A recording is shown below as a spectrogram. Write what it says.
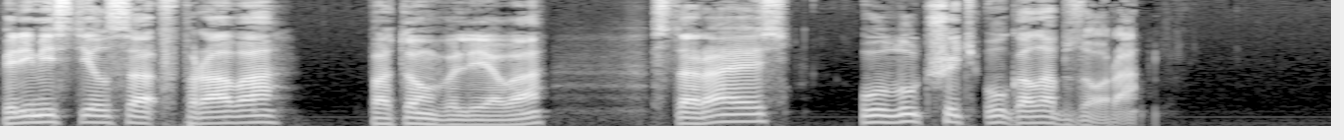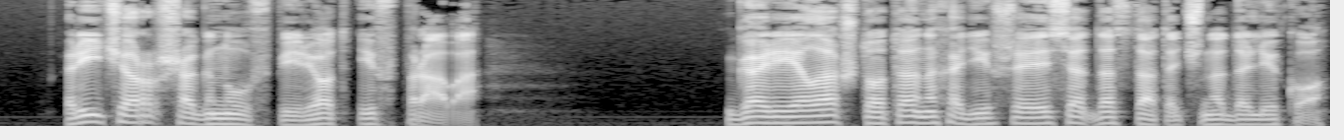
переместился вправо, потом влево, стараясь улучшить угол обзора. Ричард шагнул вперед и вправо. Горело что-то, находившееся достаточно далеко.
